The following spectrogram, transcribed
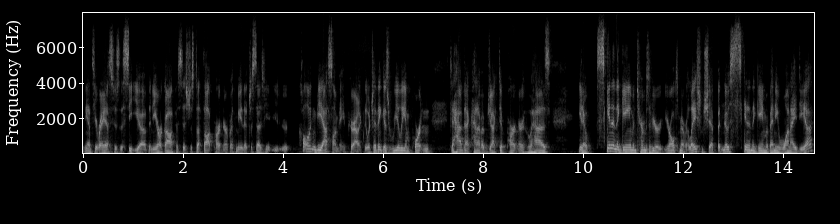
Nancy Reyes, who's the CEO of the New York office, is just a thought partner with me that just says you're calling BS on me periodically, which I think is really important to have that kind of objective partner who has you know skin in the game in terms of your your ultimate relationship but no skin in the game of any one idea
